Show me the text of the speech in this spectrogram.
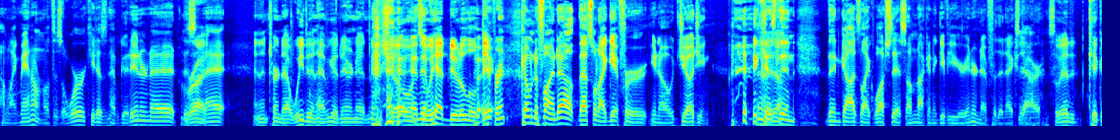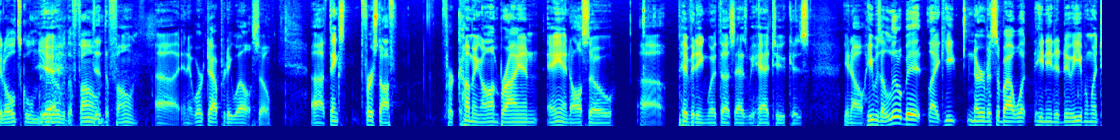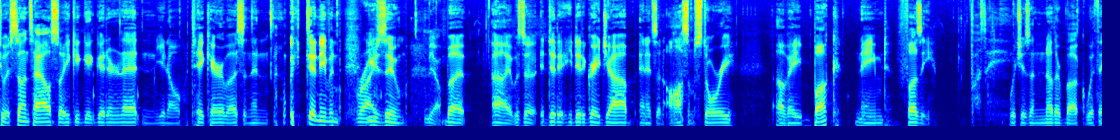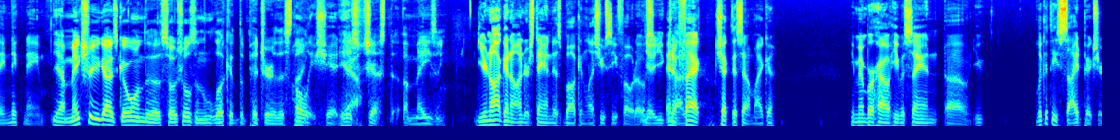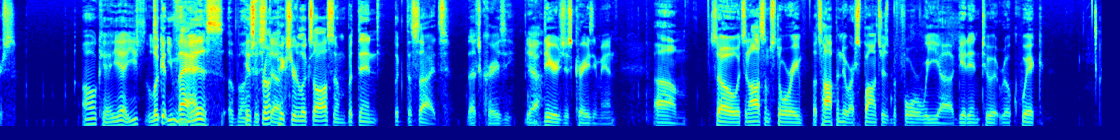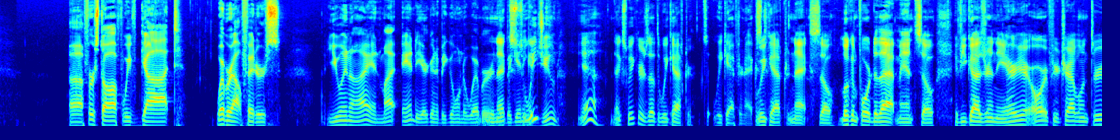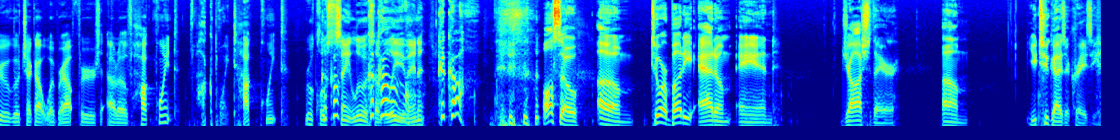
I'm like, man, I don't know if this will work. He doesn't have good internet, this right. and that. And then turned out we didn't have good internet in the show, and, And so then- we had to do it a little different. Come to find out, that's what I get for you know judging, because Yeah. then then God's like, watch this. I'm not going to give you your internet for the next hour. So we had to kick it old school and do it over the phone. Did the phone, uh, and it worked out pretty well. So, uh, thanks first off for coming on, Brian, and also uh, pivoting with us as we had to, because you know he was a little bit like he nervous about what he needed to do. He even went to his son's house so he could get good internet and you know take care of us, and then we didn't even Right. use Zoom. Yeah. but uh, it was a it did it. He did a great job, and it's an awesome story of a buck named Fuzzy. Fuzzy. Which is another buck with a nickname. Yeah, make sure you guys go on the socials and look at the picture of this thing. Holy shit, It's yeah. just amazing. You're not going to understand this buck unless you see photos. Yeah, you And in it. fact, check this out, Micah. You remember how he was saying, uh, "You look at these side pictures. Okay, yeah, you Look at you that. miss a bunch His front stuff. picture looks awesome, but then look at the sides. That's crazy. Yeah. deer is just crazy, man. Um, so it's an awesome story. Let's hop into our sponsors before we uh, get into it real quick. Uh, first off, we've got Weber Outfitters. You and I and my Andy are going to be going to Weber in the beginning week. of June. Yeah, next week or is that the week after? It's week after next. Week after next. So looking forward to that, man. So if you guys are in the area or if you're traveling through, go check out Weber Outfitters out of Hawk Point. Hawk Point. Hawk Point, real close to St. Louis, I believe, ain't it? also, um, to our buddy Adam and Josh there, um, you two guys are crazy.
